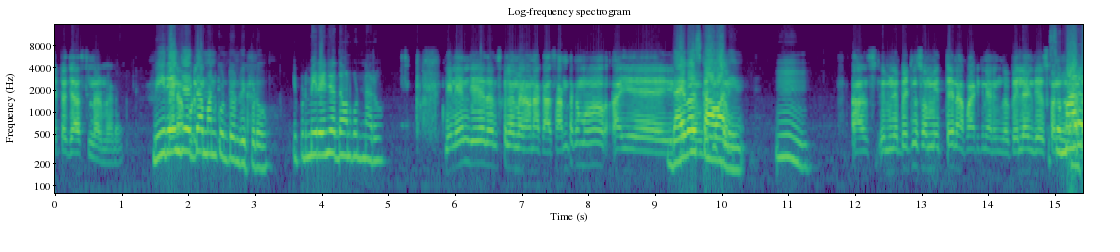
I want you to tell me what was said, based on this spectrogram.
ఇట్లా చేస్తున్నారు మేడం. మీరేం చేద్దాం అనుకుంటున్నారు ఇప్పుడు? ఇప్పుడు మీరేం చేద్దాం అనుకుంటున్నారు? నేనేం చేయదలుచుకోలేదు మేడం. నాకు ఆ సంతకము అయ్యి డైవర్స్ కావాలి. పెట్టిన సొమ్ము ఇస్తే నా పాటికి నేను ఇంకో పెళ్ళని చేసుకుని సుమారు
